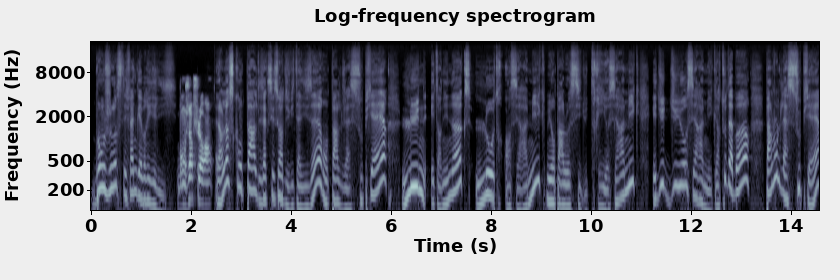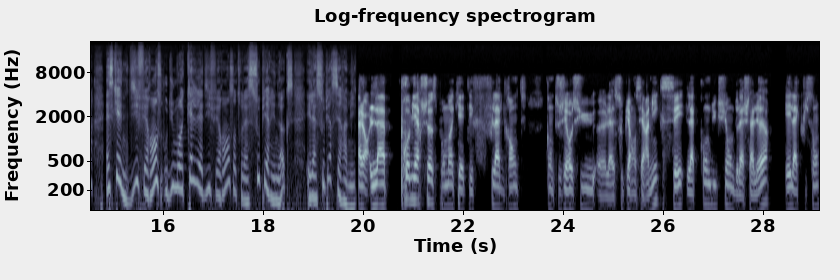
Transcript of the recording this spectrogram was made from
Bonjour Stéphane Gabrielli. Bonjour Florent. Alors lorsqu'on parle des accessoires du vitaliseur, on parle de la soupière. L'une est en inox, l'autre en céramique, mais on parle aussi du trio céramique et du duo céramique. Alors tout d'abord, parlons de la soupière. Est-ce qu'il y a une différence, ou du moins quelle est la différence entre la soupière inox et la soupière céramique? Alors la première chose pour moi qui a été flagrante quand j'ai reçu euh, la soupière en céramique, c'est la conduction de la chaleur et la cuisson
